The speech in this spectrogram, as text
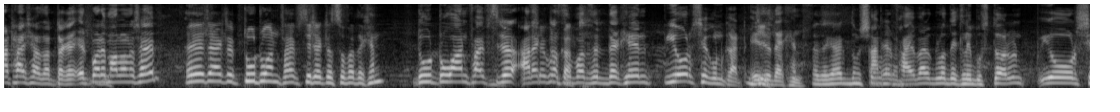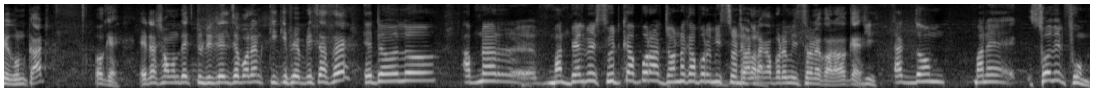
আঠাশ হাজার টাকা। এরপরে মালানা সাহেব? এই যে একটা two two one five seat একটা সোফা দেখেন। টু টু ওয়ান ফাইভ সিটের আরেকটা। সোফা সেট দেখেন পিওর সেগুন কাঠ এই যে দেখেন একদম কাঠের কাঠ। ফাইবারগুলো দেখলে বুঝতে পারবেন পিওর সেগুন কাঠ ওকে এটা সম্বন্ধে একটু ডিটেলসে বলেন কি কি ফেব্রিক্স আছে? এটা হলো আপনার মানে বেলভেট সুইট কাপড় আর জন্না কাপড়ের মিশ্রণে জন্না করা। কাপড়ের মিশ্রণে করা ওকে একদম মানে সলিড ফোম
